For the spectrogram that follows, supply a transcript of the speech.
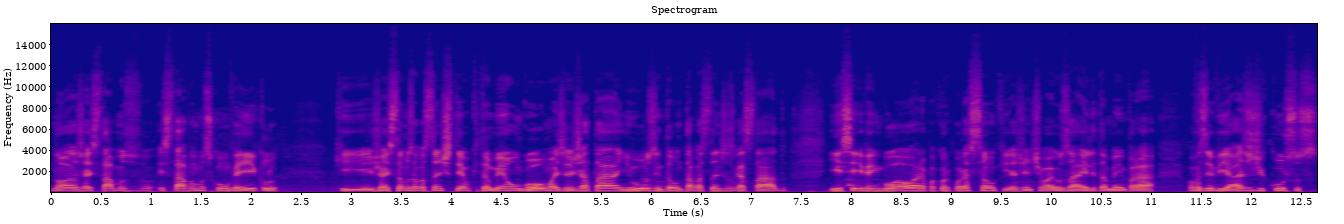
Nós já estávamos, estávamos com um veículo que já estamos há bastante tempo, que também é um Gol, mas ele já está em uso, então está bastante desgastado. E esse aí vem boa hora para a corporação, que a gente vai usar ele também para fazer viagens de cursos.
